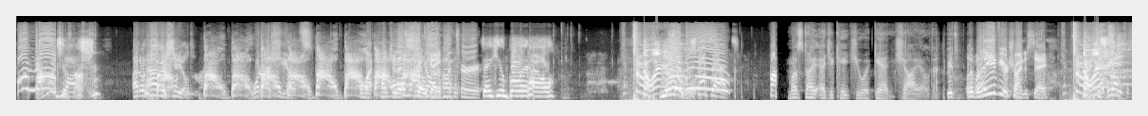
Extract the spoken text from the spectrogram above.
I'm not Josh. I don't have bow, a shield. Bow, bow, what bow, bow, bow, bow, oh my, bow. Hunter, that's oh so God, gay. Hunter. Thank you, bullet hell. No, no, stop that. Must I educate you again, child? Bitch, what I believe you're trying to say. No, I.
